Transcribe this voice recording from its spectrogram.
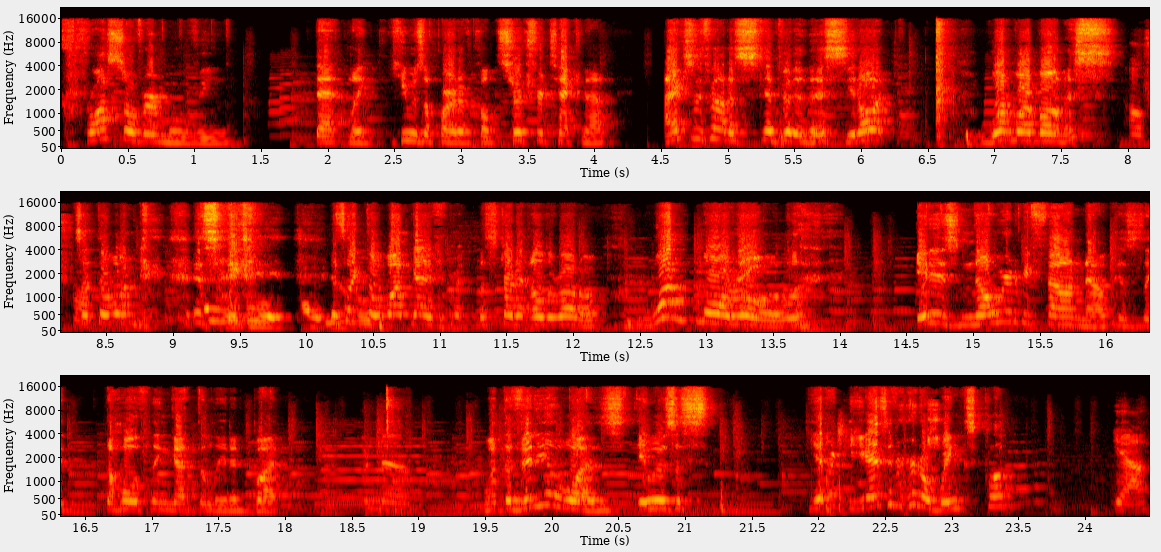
crossover movie that like he was a part of called Search for Tecna. I actually found a snippet of this. You know what? One more bonus. Oh fuck! It's like the one. It's like it's like the one guy from the start of El Dorado. One more roll. It is nowhere to be found now because the the whole thing got deleted. But Oh no. what the video was, it was a. You ever you guys ever heard of Winx Club? Yeah.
